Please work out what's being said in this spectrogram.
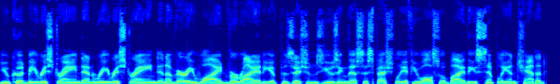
You could be restrained and re restrained in a very wide variety of positions using this, especially if you also buy these simply enchanted,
